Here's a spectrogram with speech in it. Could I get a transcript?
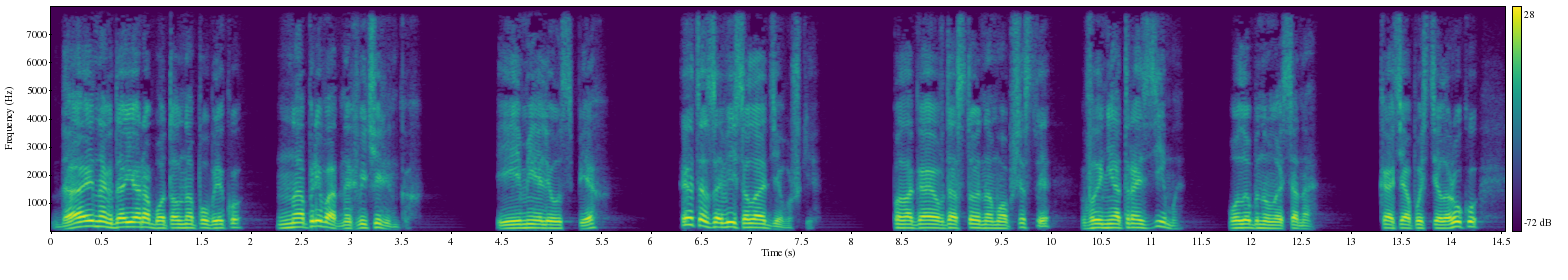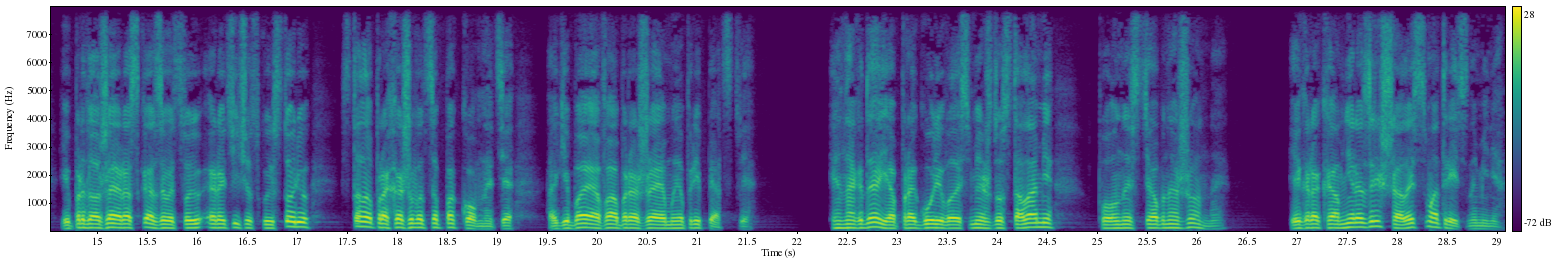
Да, иногда я работал на публику, на приватных вечеринках. И имели успех? Это зависело от девушки. Полагаю, в достойном обществе вы неотразимы, улыбнулась она. Катя опустила руку и, продолжая рассказывать свою эротическую историю, стала прохаживаться по комнате, огибая воображаемые препятствия. Иногда я прогуливалась между столами, полностью обнаженная. Игрокам не разрешалось смотреть на меня.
